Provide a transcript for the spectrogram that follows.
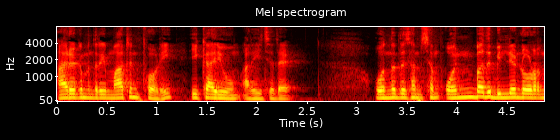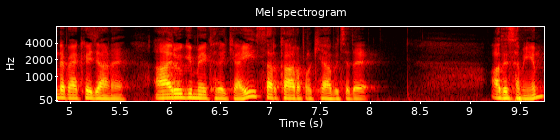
ആരോഗ്യമന്ത്രി മാർട്ടിൻ ഫോഡി ഇക്കാര്യവും അറിയിച്ചത്. ഒന്ന് ദശാംശം ഒൻപത് ബില്യൺ ഡോളറിന്റെ പാക്കേജാണ് ആരോഗ്യമേഖലയ്ക്കായി സർക്കാർ പ്രഖ്യാപിച്ചത്. അതേസമയം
